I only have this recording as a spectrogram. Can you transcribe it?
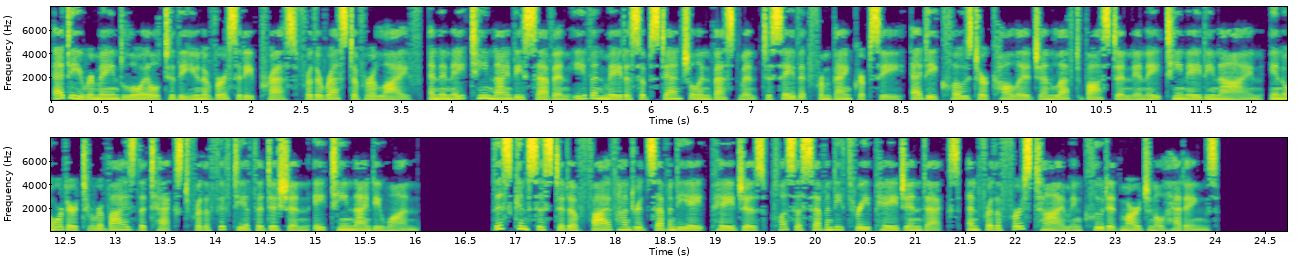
Eddy remained loyal to the university press for the rest of her life, and in 1897 even made a substantial investment to save it from bankruptcy. Eddy closed her college and left Boston in 1889, in order to revise the text for the 50th edition 1891. This consisted of 578 pages plus a 73-page index, and for the first time included marginal headings.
